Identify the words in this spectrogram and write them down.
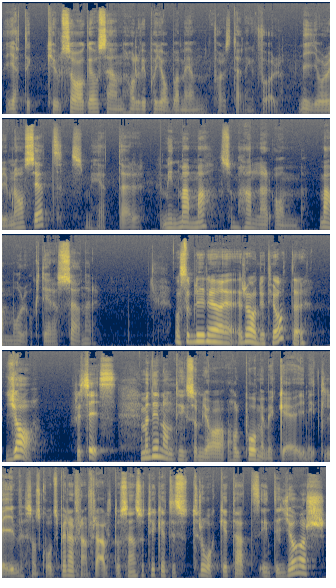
En jättekul saga och sen håller vi på att jobba med en föreställning för nioåriga gymnasiet som heter Min mamma som handlar om mammor och deras söner. Och så blir det radioteater. Ja, precis. Men det är någonting som jag har hållit på med mycket i mitt liv, som skådespelare framför allt. Och sen så tycker jag att det är så tråkigt att det inte görs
